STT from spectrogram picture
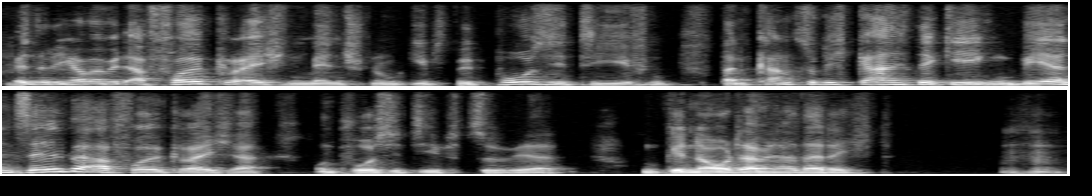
Wenn du dich aber mit erfolgreichen Menschen umgibst, mit positiven, dann kannst du dich gar nicht dagegen wehren, selber erfolgreicher und positiv zu werden. Und genau damit hat er recht. Mhm.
